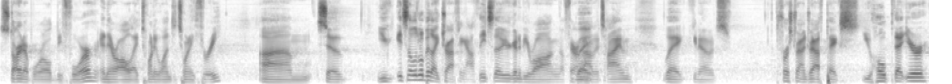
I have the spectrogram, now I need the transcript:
startup world before, and they were all like 21 to 23. Um, so you, it's a little bit like drafting athletes, though you're going to be wrong a fair right. amount of the time. Like you know, it's first round draft picks. You hope that you're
